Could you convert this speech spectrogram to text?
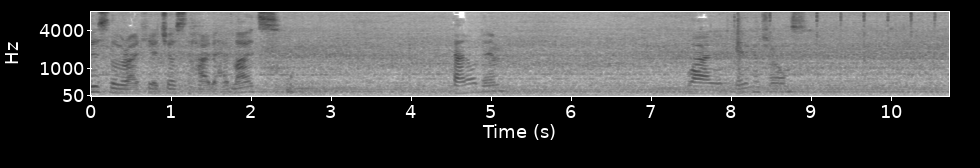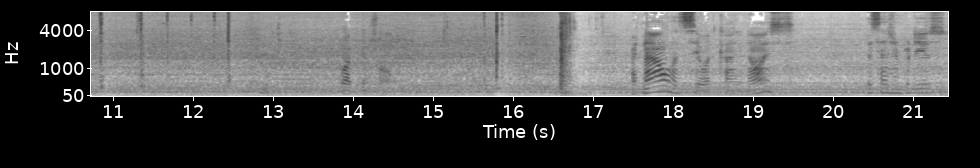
This lever right here just to hide the headlights. Panel dim. Wide indicator controls. Wiper control. Right now, let's see what kind of noise this engine produces.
